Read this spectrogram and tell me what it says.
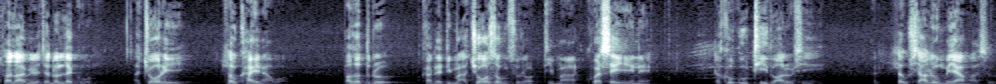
ထွက်လာပြီးတော့ကျွန်တော်လက်ကိုအကျော်တွေလှုပ်ခိုင်းတာပေါ့ဘာလို့သူတို့ခါတဲ့ဒီမှာအကျော်စုံဆိုတော့ဒီမှာခွဲစိတ်ရင်းနဲ့တခုခုထိသွားလို့ရှိရင်လှုပ်ရှားလို့မရမှာဆို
